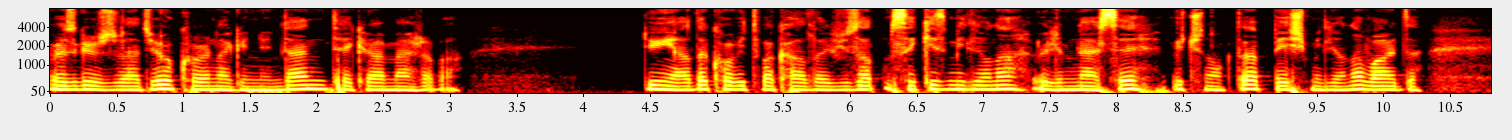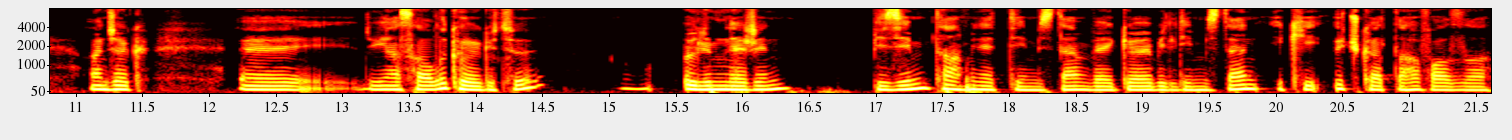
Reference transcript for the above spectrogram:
Özgür Radyo Korona Günlüğü'nden tekrar merhaba. Dünyada Covid vakaları 168 milyona, ölümlerse 3.5 milyona vardı. Ancak e, Dünya Sağlık Örgütü ölümlerin bizim tahmin ettiğimizden ve görebildiğimizden 2-3 kat daha fazla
